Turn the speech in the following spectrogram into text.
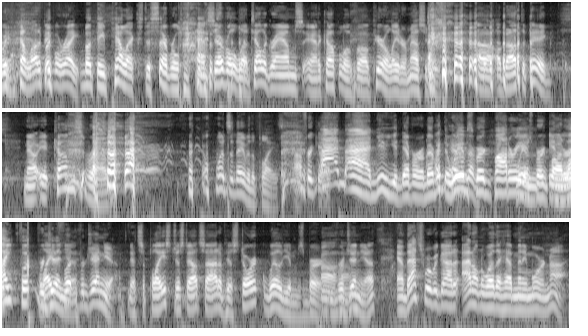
We've had a lot of people write. But they've telexed us several And several uh, telegrams and a couple of uh, Purolator messages uh, about the pig. Now it comes from. What's the name of the place? I forget. I, I knew you'd never remember the. Williamsburg Pottery Williamsburg in, Pottery, in Lightfoot, Virginia. Lightfoot, Virginia. It's a place just outside of historic Williamsburg, Uh-huh. Virginia, and that's where we got it. I don't know whether they have many more or not.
